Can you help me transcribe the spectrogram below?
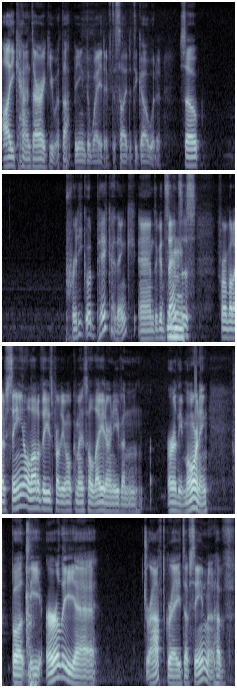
I can't argue with that being the way they've decided to go with it. So, pretty good pick, I think. And the consensus from what I've seen, a lot of these probably won't come out until later and even early morning. But the early uh, draft grades I've seen have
